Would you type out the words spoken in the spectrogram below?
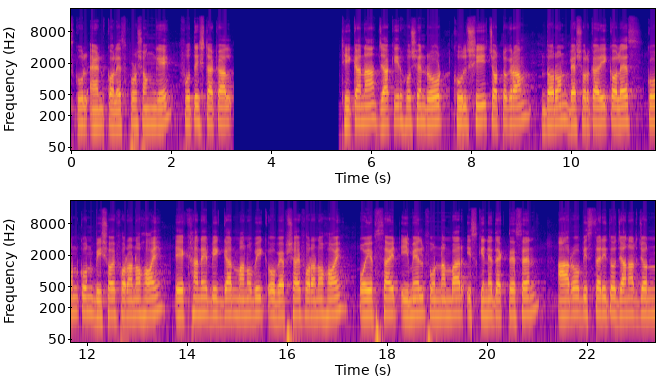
school and college প্রসঙ্গে। প্রতিষ্ঠাকাল ঠিকানা জাকির হোসেন রোড, খুলশি, চট্টগ্রাম, দরন, বেসরকারি কলেজ। কোন কোন বিষয় পড়ানো হয়? এখানে বিজ্ঞান, মানবিক ও ব্যবসায় পড়ানো হয়। ওয়েবসাইট, ইমেল, ফোন নাম্বার স্ক্রিনে দেখতেছেন। আরও বিস্তারিত জানার জন্য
